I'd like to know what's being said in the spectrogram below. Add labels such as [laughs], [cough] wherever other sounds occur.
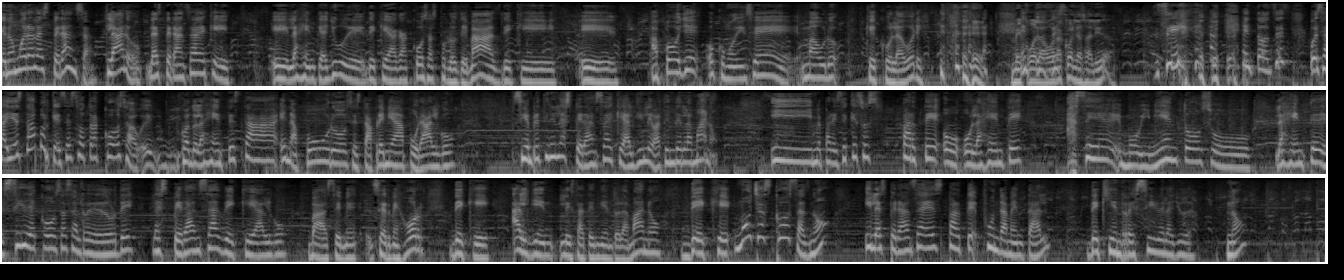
que no muera la esperanza. Claro, la esperanza de que eh, la gente ayude, de que haga cosas por los demás, de que eh, apoye o como dice Mauro, que colabore. [laughs] Me colabora con la salida. Sí, [laughs] entonces, pues ahí está, porque esa es otra cosa. Eh, cuando la gente está en apuros, está premiada por algo, siempre tiene la esperanza de que alguien le va a tender la mano. Y me parece que eso es parte o, o la gente hace movimientos o la gente decide cosas alrededor de la esperanza de que algo va a ser, mejor, de que alguien le está tendiendo la mano, de que muchas cosas, ¿no? Y la esperanza es parte fundamental de quien recibe la ayuda, ¿no?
